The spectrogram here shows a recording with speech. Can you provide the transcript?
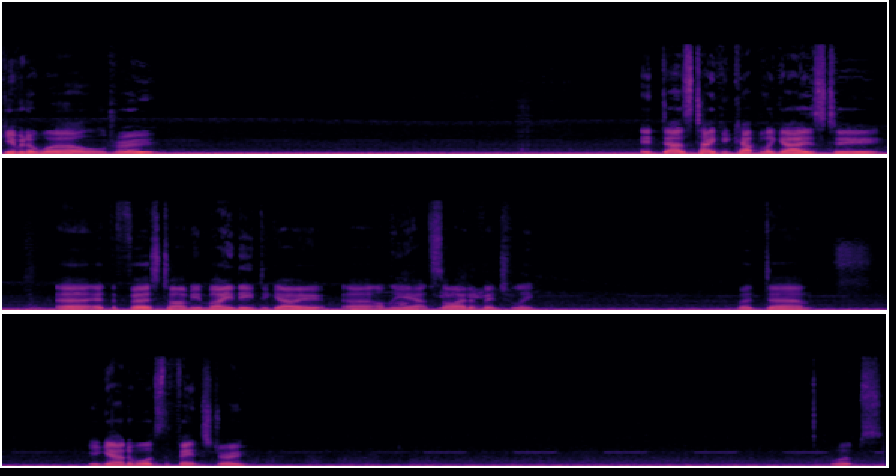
Give it a whirl, Drew. It does take a couple of goes to uh, at the first time. You may need to go uh, on the outside eventually, but um, you're going towards the fence, Drew. Whoops.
